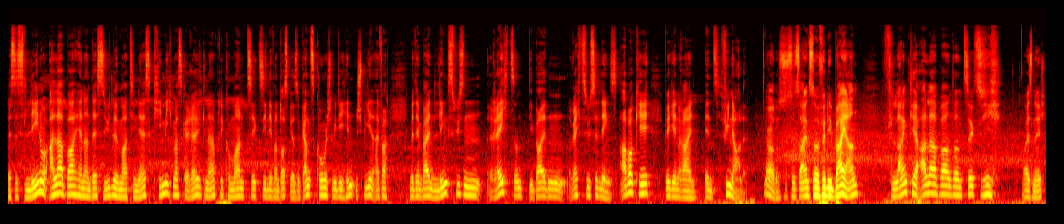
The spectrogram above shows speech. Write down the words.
Es ist Leno, Alaba, Hernandez, Süle, Martinez, Kimmich, Mascarell, Gnabry, Coman, Zirkzee, Lewandowski. Also ganz komisch, wie die hinten spielen. Einfach mit den beiden Linksfüßen rechts und die beiden Rechtsfüße links. Aber okay, wir gehen rein ins Finale. Ja, das ist das 1-0 für die Bayern. Flanke Alaba und dann Zirkzee weiß nicht,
